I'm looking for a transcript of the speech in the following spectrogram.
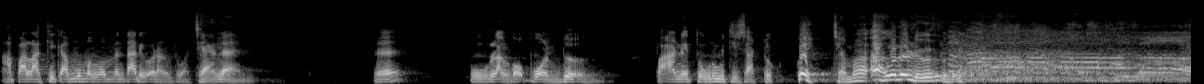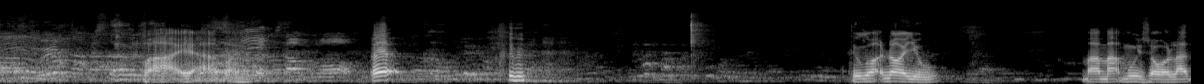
Apalagi kamu mengomentari orang tua. Jangan. Eh? Pulang kok pondok. Pak Ane turu disaduk. Weh, jamaah ngono lho. Pak ya apa? Eh? Dungokno yu. Mamakmu salat,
